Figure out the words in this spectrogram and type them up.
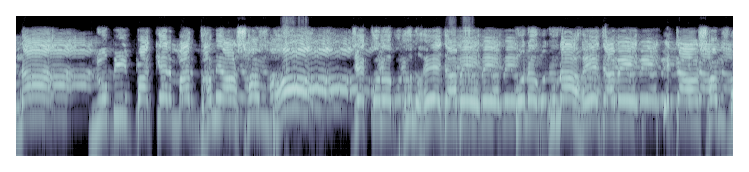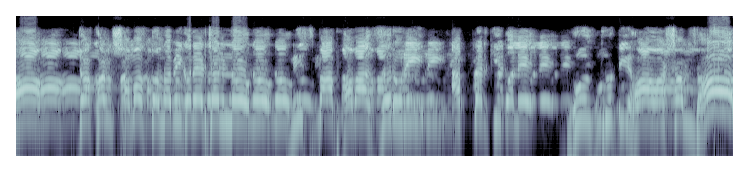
না। নবী পাকের মাধ্যমে অসম্ভব। যে কোনো ভুল হয়ে যাবে, কোনো গুনাহ হয়ে যাবে, এটা অসম্ভব। যখন সমস্ত নবীগণের জন্য নিষ্পাপ হওয়া জরুরি, আপনার কি বলে? ভুল ত্রুটি হওয়া অসম্ভব।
